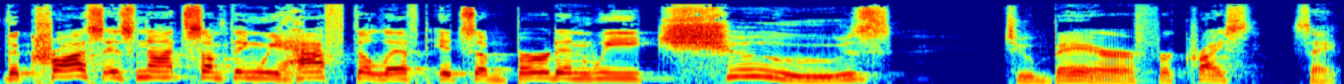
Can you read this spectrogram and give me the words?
the cross is not something we have to lift, it's a burden we choose to bear for Christ's sake.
